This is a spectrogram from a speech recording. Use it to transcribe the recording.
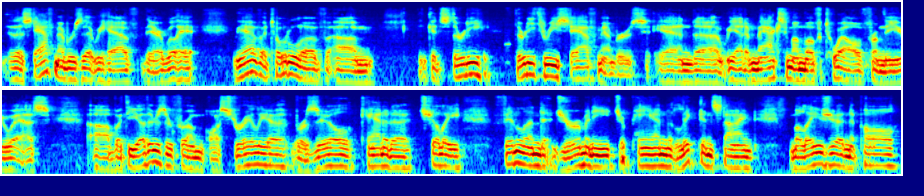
the staff members that we have there. We'll ha- we have a total of um, I think it's 30, 33 staff members, and uh, we had a maximum of 12 from the U.S., uh, but the others are from Australia, Brazil, Canada, Chile, Finland, Germany, Japan, Liechtenstein, Malaysia, Nepal,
